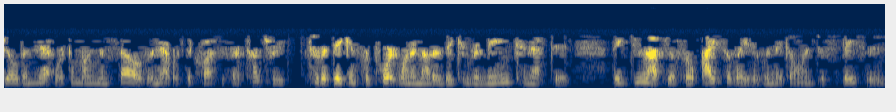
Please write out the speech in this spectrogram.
build a network among themselves, a network that crosses our country, so that they can support one another, they can remain connected. They do not feel so isolated when they go into spaces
